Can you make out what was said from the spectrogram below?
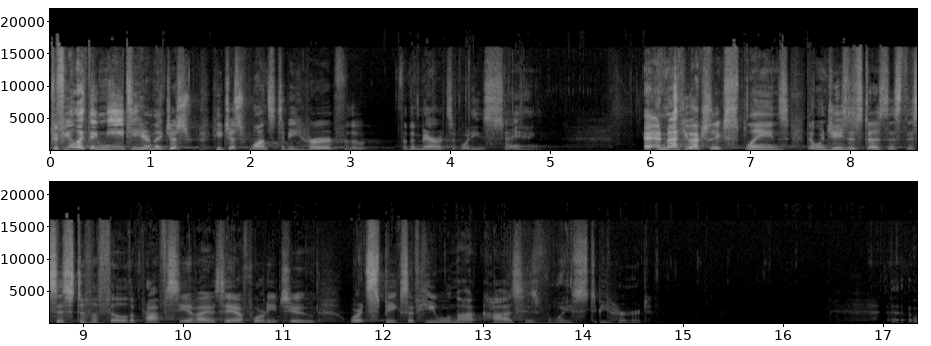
to feel like they need to hear him. They just, he just wants to be heard for the, for the merits of what he's saying. And Matthew actually explains that when Jesus does this, this is to fulfill the prophecy of Isaiah 42, where it speaks of he will not cause his voice to be heard. Uh,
